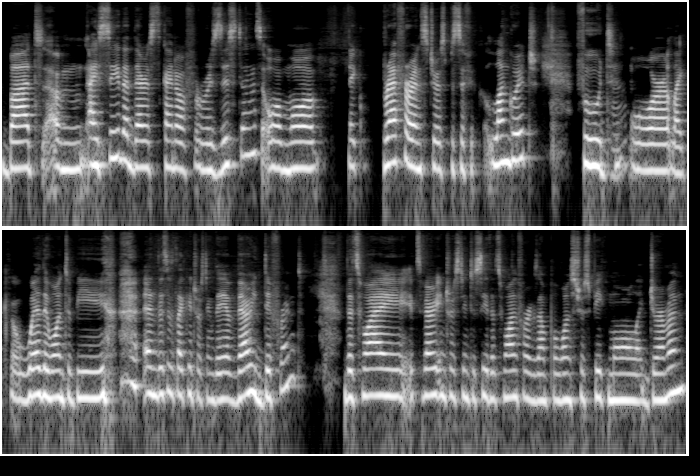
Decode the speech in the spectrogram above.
but um, I see that there's kind of resistance or more like preference to a specific language, food, mm, or like where they want to be. and this is like interesting. They are very different. That's why it's very interesting to see that one, for example, wants to speak more like German,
